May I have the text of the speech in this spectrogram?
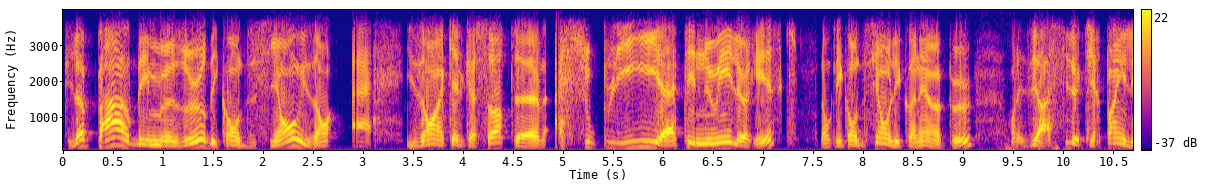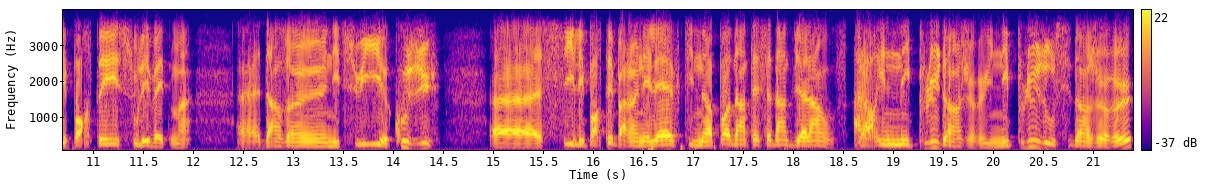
puis là, par des mesures, des conditions, ils ont, ils ont en quelque sorte euh, assoupli, atténué le risque. Donc les conditions, on les connaît un peu. On a dit, ah, si le kirpan, il est porté sous les vêtements, euh, dans un étui cousu, euh, s'il est porté par un élève qui n'a pas d'antécédent de violence, alors il n'est plus dangereux, il n'est plus aussi dangereux,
